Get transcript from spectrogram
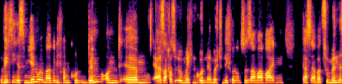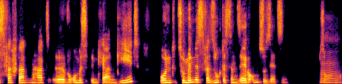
Wichtig ist mir nur immer, wenn ich beim Kunden bin und ähm, er sagt aus irgendwelchen Gründen, er möchte nicht mit uns zusammenarbeiten, dass er aber zumindest verstanden hat, äh, worum es im Kern geht und zumindest versucht, es dann selber umzusetzen. So. Mhm.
